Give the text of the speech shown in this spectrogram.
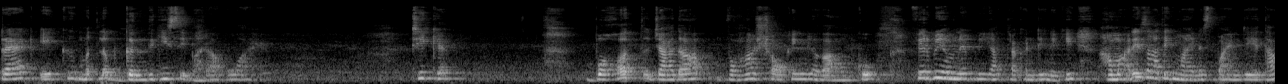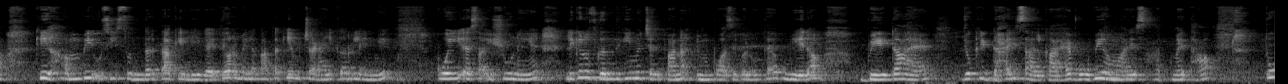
ट्रैक एक मतलब गंदगी से भरा हुआ है। ठीक है? बहुत ज़्यादा वहाँ शॉकिंग लगा हमको। फिर भी हमने अपनी यात्रा कंटिन्यू की। हमारे साथ एक माइनस पॉइंट ये था कि हम भी उसी सुंदरता के लिए गए थे और हमें लगा था कि हम चढ़ाई कर लेंगे। कोई ऐसा इशू नहीं है, लेकिन उस गंदगी में चल पाना इम्पॉसिबल होता है। मेरा बेटा है, जो कि ढाई साल का है, वो भी हमारे साथ में था। तो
